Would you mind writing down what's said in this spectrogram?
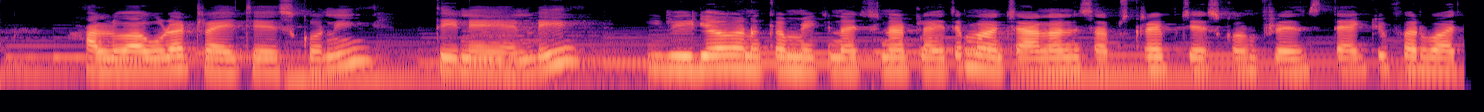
హల్వా కూడా ట్రై చేసుకొని తినేయండి. ఈ వీడియో కనుక మీకు నచ్చినట్లయితే మా ఛానల్ని సబ్స్క్రైబ్ చేసుకోండి friends. Thank you for watching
